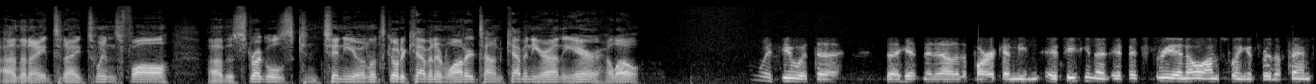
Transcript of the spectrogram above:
on the night tonight. Twins fall. Uh, the struggles continue. And let's go to Kevin in Watertown. Kevin, you're on the air. Hello. I'm with you with the the hitting it out of the park. I mean, if he's gonna, if it's three and zero, oh, I'm swinging for the fence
